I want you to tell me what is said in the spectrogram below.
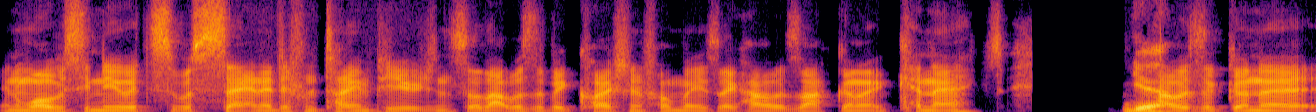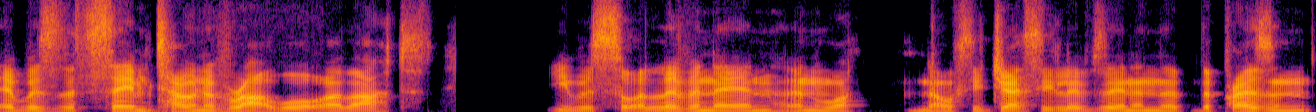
and we obviously knew it was set in a different time period, and so that was the big question for me: is like, how is that going to connect? Yeah. How is it gonna? It was the same town of Ratwater that he was sort of living in, and what obviously Jesse lives in in the, the present.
